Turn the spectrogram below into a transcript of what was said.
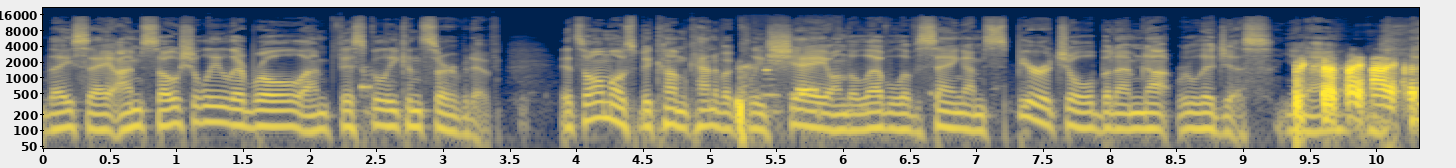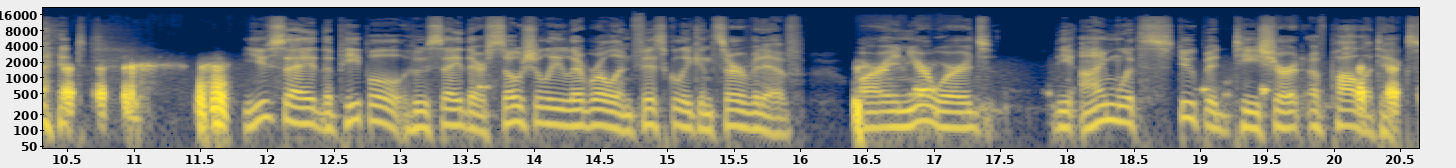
they say, I'm socially liberal, I'm fiscally conservative. It's almost become kind of a cliche on the level of saying I'm spiritual, but I'm not religious. You know? you say the people who say they're socially liberal and fiscally conservative are, in your words, the I'm with stupid t shirt of politics.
